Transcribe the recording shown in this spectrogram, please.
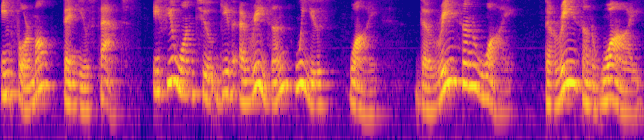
Informal, then use that. If you want to give a reason, we use why. The reason why. The reason why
